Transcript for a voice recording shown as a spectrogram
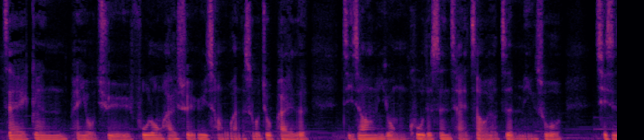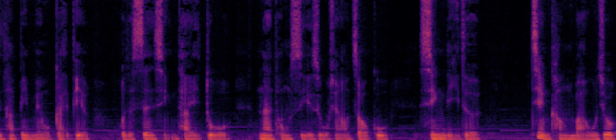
在跟朋友去芙蓉海水浴场玩的时候，就拍了。几张泳裤的身材照，要证明说，其实他并没有改变我的身形太多。那同时，也是我想要照顾心理的健康吧。我就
